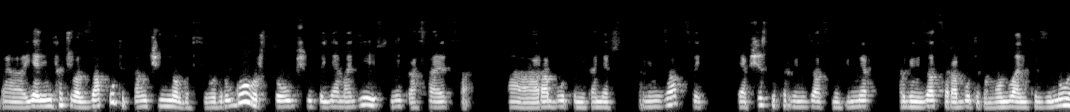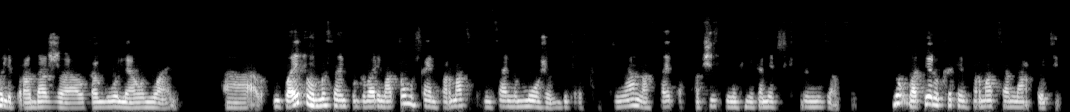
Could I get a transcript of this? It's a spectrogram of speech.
я не хочу вас запутать, там очень много всего другого, что, в общем-то, я надеюсь, не касается а, работы некоммерческих организаций и общественных организаций, например, организация работы там, онлайн-казино или продажа алкоголя онлайн. А, поэтому мы с вами поговорим о том, какая информация потенциально может быть распространена на сайтах общественных некоммерческих организаций. Ну, во-первых, это информация о наркотиках.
